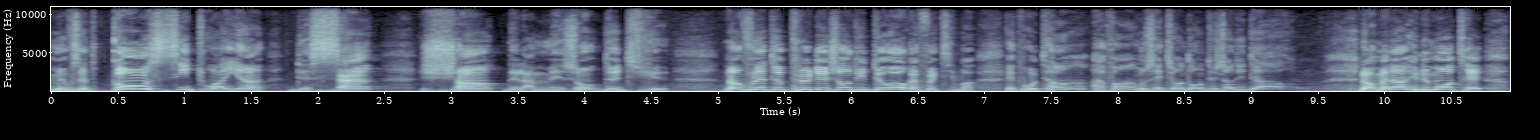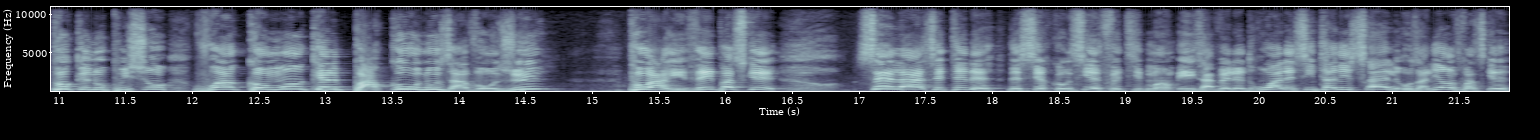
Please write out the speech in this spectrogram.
mais vous êtes concitoyens des saints, gens de la maison de Dieu. Non, vous n'êtes plus des gens du dehors, effectivement. Et pourtant, avant, nous étions donc des gens du dehors. Donc maintenant, il nous montre, pour que nous puissions voir comment, quel parcours nous avons eu pour arriver, parce que c'est là, c'était des, circoncis, effectivement. Ils avaient le droit de citer en Israël, aux alliances, parce que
